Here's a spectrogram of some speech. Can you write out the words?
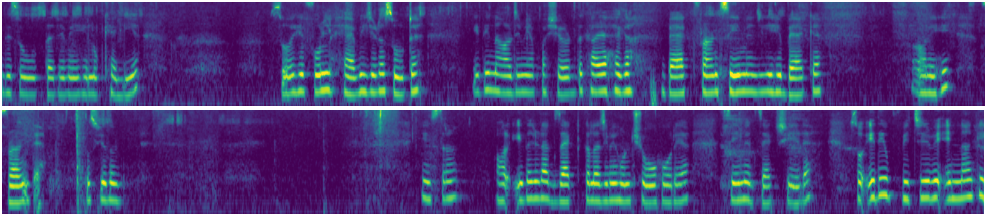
ਦੇ ਸੂਟ ਦਾ ਜਿਵੇਂ ਇਹ ਲੁੱਕ ਹੈਗੀ ਹੈ। ਸੋ ਇਹ ਫੁੱਲ ਹੈਵੀ ਜਿਹੜਾ ਸੂਟ ਹੈ, ਇਹਦੇ ਨਾਲ ਜਿਵੇਂ ਆਪਾਂ ਸ਼ਰਟ ਦਿਖਾਇਆ ਹੈਗਾ ਬੈਕ ਫਰੰਟ ਸੇਮ ਹੈ ਜੀ, ਇਹ ਬੈਕ ਹੈ ਔਰ ਇਹ ਫਰੰਟ ਹੈ। ਤੁਸੀਂ ਜਦੋਂ ਇਸ ਤਰ੍ਹਾਂ ਔਰ ਇਹਦਾ ਜਿਹੜਾ ਐਗਜ਼ੈਕਟ ਕਲਰ ਜਿਵੇਂ ਹੁਣ ਸ਼ੋ ਹੋ ਰਿਹਾ ਸੇਮ ਐਗਜ਼ੈਕਟ ਸ਼ੇਡ ਹੈ। ਸੋ ਇਹਦੇ ਵਿੱਚ ਜਿਵੇਂ ਇੰਨਾ ਕਿ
